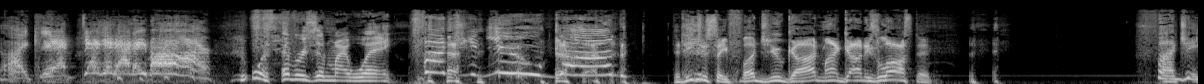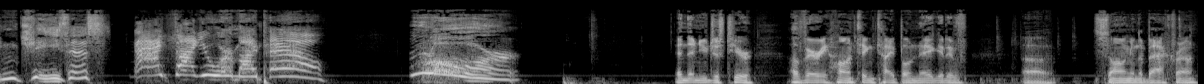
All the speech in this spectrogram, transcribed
I can't take it anymore! Whatever's in my way. Fudge you, God! did he just say "fudge you, God"? My God, he's lost it. Fudging Jesus! I thought you were my pal! Roar! and then you just hear a very haunting Type O Negative uh, song in the background.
